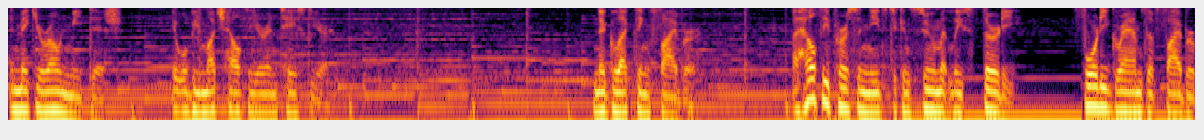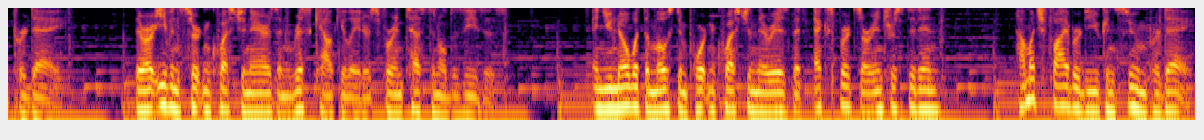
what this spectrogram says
and make your own meat dish. It will be much healthier and tastier. Neglecting fiber. A healthy person needs to consume at least 30, 40 grams of fiber per day. There are even certain questionnaires and risk calculators for intestinal diseases. And you know what the most important question there is that experts are interested in? How much fiber do you consume per day?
